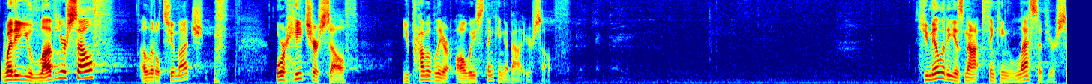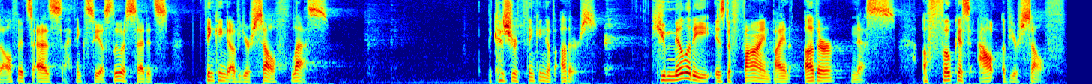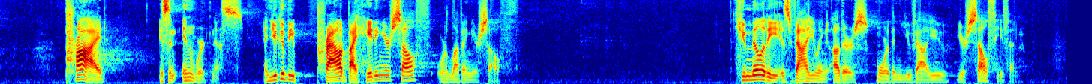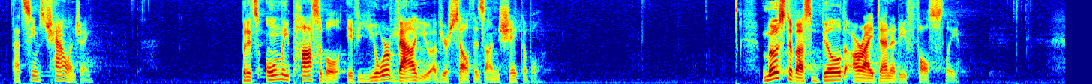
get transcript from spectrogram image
Whether you love yourself a little too much or hate yourself, you probably are always thinking about yourself. Humility is not thinking less of yourself. It's, as I think C.S. Lewis said, it's thinking of yourself less because you're thinking of others. Humility is defined by an otherness, a focus out of yourself. Pride is an inwardness, and you can be proud by hating yourself or loving yourself. Humility is valuing others more than you value yourself, even. That seems challenging. But it's only possible if your value of yourself is unshakable. Most of us build our identity falsely.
